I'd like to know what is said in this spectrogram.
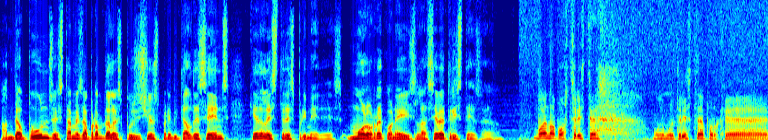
Amb 10 punts està més a prop de les posicions per evitar el descens que de les tres primeres. Molo reconeix la seva tristesa. Bueno, pues triste, muy muy triste porque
